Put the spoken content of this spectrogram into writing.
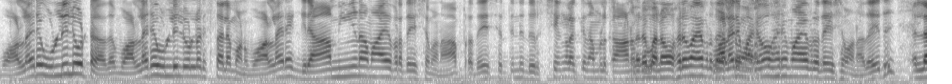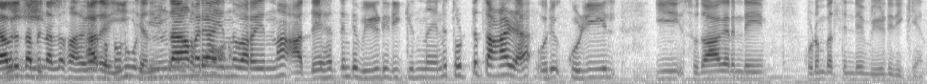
വളരെ ഉള്ളിലോട്ട് അത് വളരെ ഉള്ളിലുള്ള ഒരു സ്ഥലമാണ്. വളരെ ഗ്രാമീണമായ പ്രദേശമാണ്. ആ പ്രദേശത്തിന്റെ ദൃശ്യങ്ങളൊക്കെ നമ്മൾ കാണുമ്പോൾ മനോഹരമായ വളരെ മനോഹരമായ പ്രദേശമാണ്. അതായത് എല്ലാവരും തമ്മിൽ നല്ല അതെ ഈ ചെന്താമര എന്ന് പറയുന്ന അദ്ദേഹത്തിന്റെ വീടിരിക്കുന്നതിന് തൊട്ട് താഴെ ഒരു കുഴിയിൽ ഈ സുധാകരന്റെയും കുടുംബത്തിന്റെയും വീടിരിക്കുകയാണ്.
